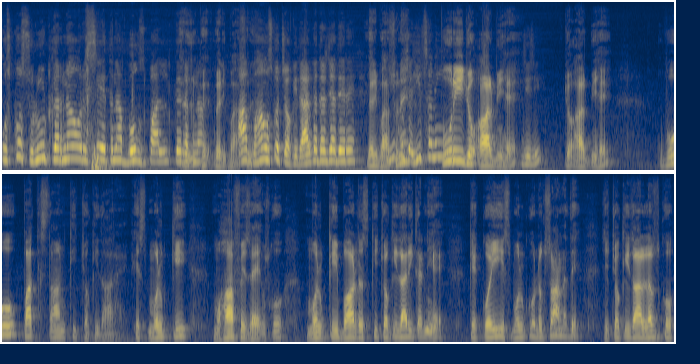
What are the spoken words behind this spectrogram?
اس کو سلوٹ کرنا اور اس سے اتنا بغض پال کے رکھنا۔ آپ وہاں اس کو چوکی دار کا درجہ دے رہے ہیں۔ میری بات سنیں۔ پوری جو آرمی ہے جی جی۔ جو آرمی ہے وہ پاکستان کی چوکی دار ہے۔ اس ملک کی محافظ ہے۔ اس کو ملک کی بارڈرز کی چوکی داری کرنی ہے کہ کوئی اس ملک کو نقصان نہ دے۔ یہ چوکی دار لفظ کو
